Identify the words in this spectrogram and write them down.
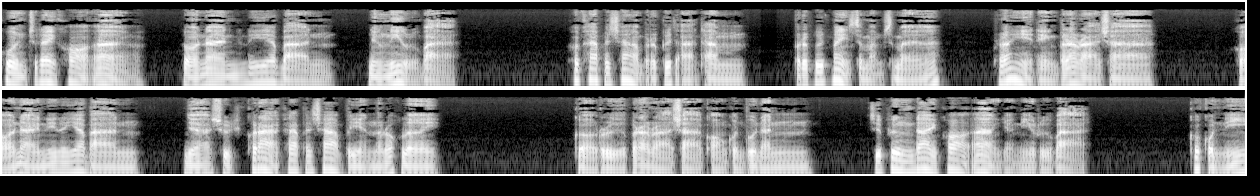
ควรจะได้ข้ออ้างต่อนายนิรยาบาลอย่างนี้หรือบ่าก็ข้าพเจ้าประพฤติอาธรรม ประพฤติไม่สม่ำเสมอ เพราะเหตุแห่งพระราชา ขอนายนิรยาบาล อย่าฉุดกล้าข้าพเจ้าไปยังนรกเลย ก็หรือพระราชาของคนผู้นั้น จะพึงได้ข้ออ้างอย่างนี้หรือบ่า ก็คนนี้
